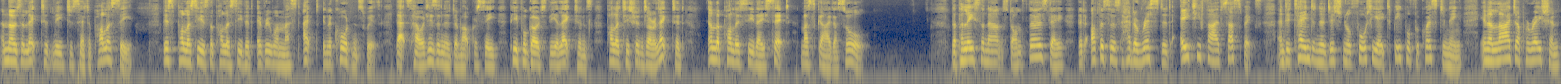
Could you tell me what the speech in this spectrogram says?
and those elected need to set a policy. This policy is the policy that everyone must act in accordance with. That's how it is in a democracy. People go to the elections, politicians are elected, and the policy they set must guide us all. The police announced on Thursday that officers had arrested 85 suspects and detained an additional 48 people for questioning in a large operation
